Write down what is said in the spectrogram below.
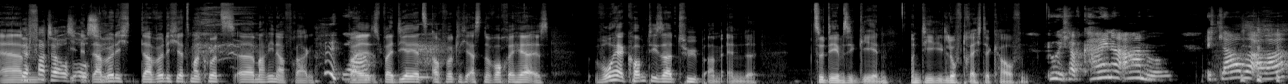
Ähm, Der Vater aus Da OC. würde ich, da würde ich jetzt mal kurz äh, Marina fragen, Ja. weil es bei dir jetzt auch wirklich erst eine Woche her ist. Woher kommt dieser Typ am Ende, zu dem sie gehen und die Luftrechte kaufen? Du, ich habe keine Ahnung. Ich glaube aber,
